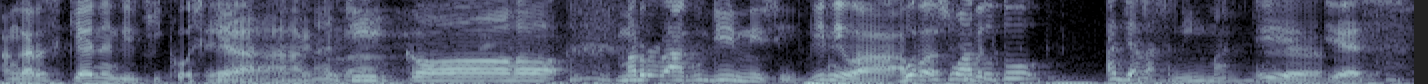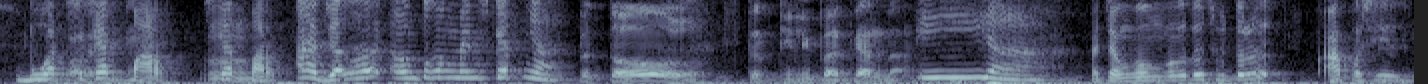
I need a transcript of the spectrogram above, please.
anggaran sekian yang di Ciko ya sekian. Nah, itulah. Ciko. Menurut aku gini sih. Gini wah, Buat apa sesuatu sebet- tuh ajaklah seniman. Iya. Yes. Buat Paling skate park, skate park, ajaklah untuk yang main skate-nya. Betul. Ter- dilibatkan lah. Iya. Macam gonggong itu sebetulnya apa sih?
